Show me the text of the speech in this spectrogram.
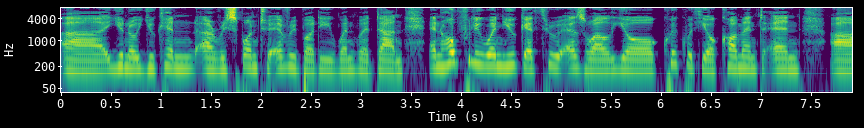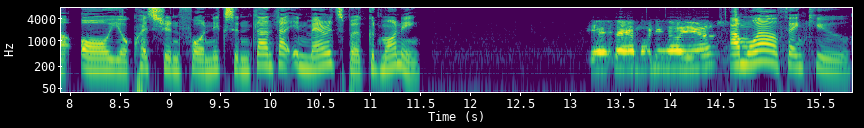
uh, you know you can uh, respond to everybody when we're done, and hopefully when you get through as well, you're quick with your comment and uh, or your question for Nixon. Nhlanhla in Maritzburg. Good morning. Yes, uh, morning, how are you? I'm well, thank you.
